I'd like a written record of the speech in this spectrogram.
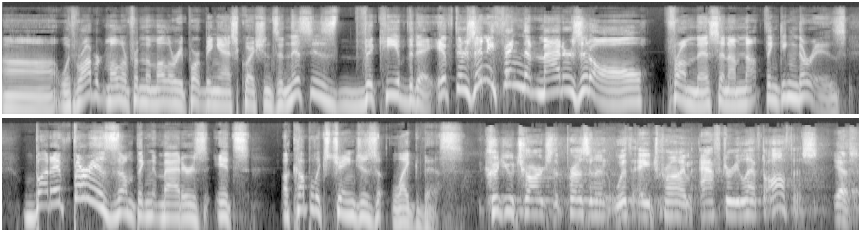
uh, with Robert Mueller from the Mueller Report being asked questions, and this is the key of the day. If there's anything that matters at all from this, and I'm not thinking there is, but if there is something that matters, it's a couple exchanges like this. Could you charge the president with a crime after he left office? Yes.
